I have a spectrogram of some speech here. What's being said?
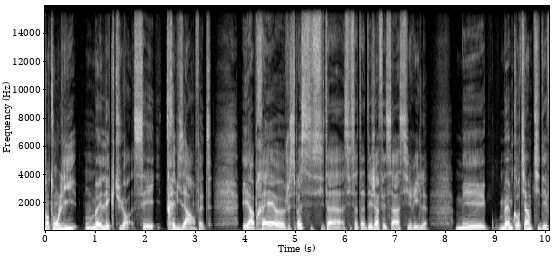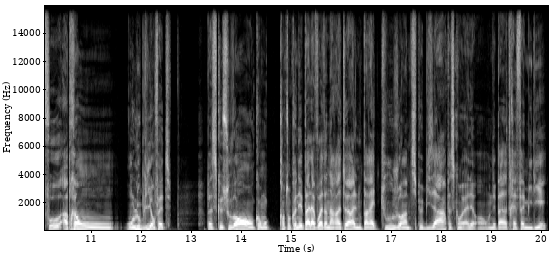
quand on lit, on met lecture, c'est très bizarre en fait. Et après, euh, je ne sais pas si, si, ça t'a déjà fait ça, Cyril, mais même quand il y a un petit défaut, après on, l'oublie en fait. Parce que souvent, quand on, ne connaît pas la voix d'un narrateur, elle nous paraît toujours un petit peu bizarre parce qu'on n'est pas très familier.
